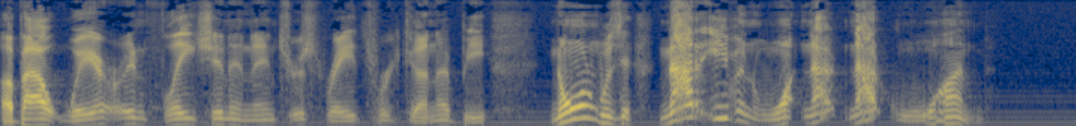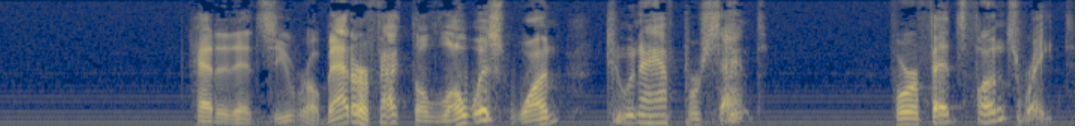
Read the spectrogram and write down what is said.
about where inflation and interest rates were going to be. No one was not even one not not one had it at zero. Matter of fact, the lowest one two and a half percent for a Fed's funds rate.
